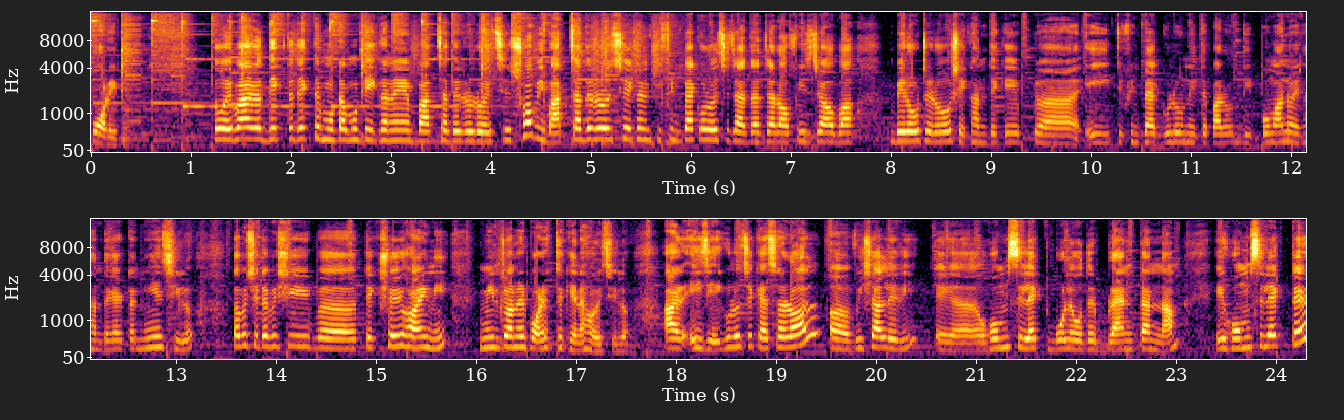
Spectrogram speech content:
পড়েনি। তো এবার দেখতে দেখতে মোটামুটি এখানে বাচ্চাদেরও রয়েছে। সবই বাচ্চাদেরও রয়েছে। এখানে টিফিন প্যাকও রয়েছে। যারা যারা অফিস যাও বা বেরো টেরো, সেখান থেকে এই টিফিন প্যাকগুলোও নিতে পারো। দীপ্যমানও এখান থেকে একটা নিয়েছিল। তবে সেটা বেশি টেকসই হয়নি। মিল্টনের পরে একটা কেনা হয়েছিল। আর এই যে, এগুলো হচ্ছে ক্যাসারল বিশালেরই হোম সিলেক্ট বলে ওদের ব্র্যান্ডটার নাম। এই হোম সিলেক্টের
